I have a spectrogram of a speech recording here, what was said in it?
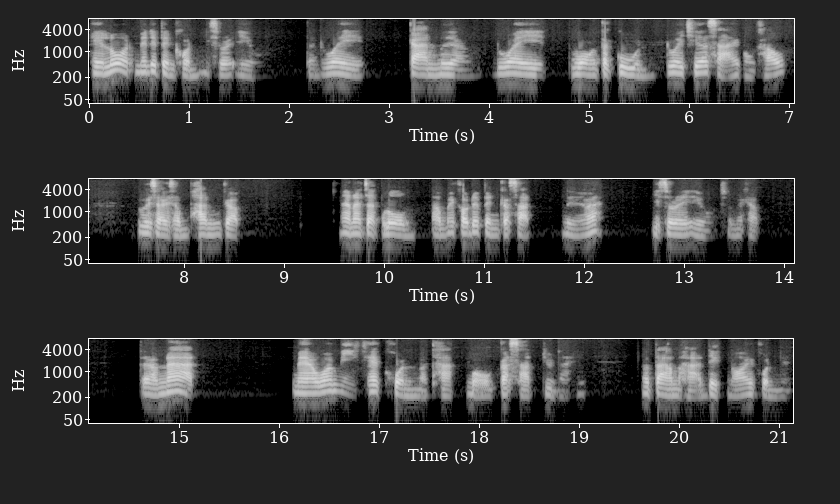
เฮโรดไม่ได้เป็นคนอิสราเอล แต่ด้วยการเมืองด้วยวงตระกูลด้วยเชื้อสายของเขาด้วยสายสัมพันธ์กับอาณาจักรโรมทำให้เขาได้เป็นกษัตริย์เหนืออิสราเอลใช่ไหมครับ แต่อำนาจแม้ว่ามีแค่คนมาทักบอกกษัตริย์อยู่ไหนก็ตามหาเด็กน้อยคนหนึ่ง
